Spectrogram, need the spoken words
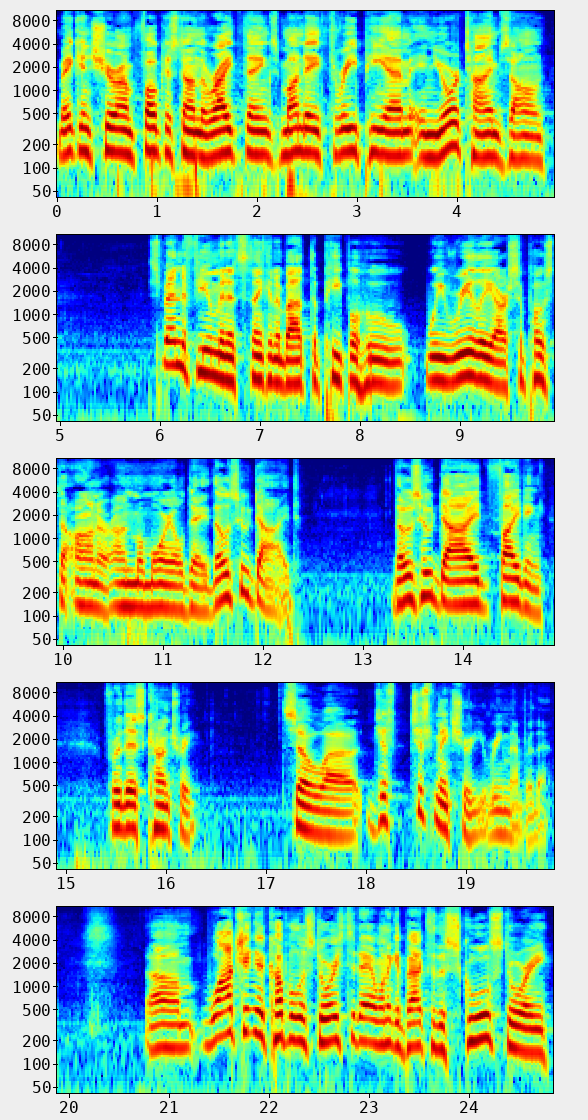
making sure I'm focused on the right things. Monday, 3 p.m. in your time zone. Spend a few minutes thinking about the people who we really are supposed to honor on Memorial Day those who died, those who died fighting for this country. So uh, just just make sure you remember that. Um, watching a couple of stories today. I want to get back to the school story,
